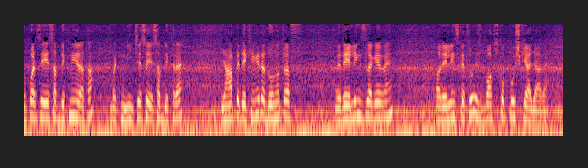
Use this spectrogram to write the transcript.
ऊपर से ये सब दिख नहीं रहा था बट नीचे से ये सब दिख रहा है। यहाँ पे देखेंगे तो दोनों तरफ़ रेलिंग्स लगे हुए हैं और रेलिंग्स के थ्रू इस बॉक्स को पुश किया जा रहा है।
